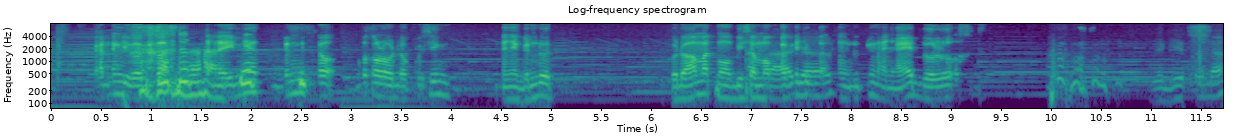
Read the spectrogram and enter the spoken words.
kadang juga ada ini gendut, Cok. Gue kalau udah pusing nanya gendut. Bodo amat mau bisa mau kagak juga yang penting nanya aja dulu. ya gitu dah.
